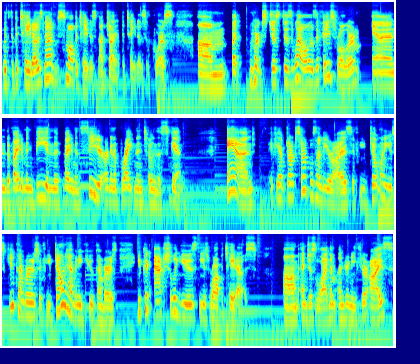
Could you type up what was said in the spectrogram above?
with the potatoes, not small potatoes, not giant potatoes, of course, um, but works just as well as a face roller. And the vitamin B and the vitamin C are going to brighten and tone the skin. And if you have dark circles under your eyes, if you don't want to use cucumbers, if you don't have any cucumbers, you can actually use these raw potatoes um, and just lie them underneath your eyes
